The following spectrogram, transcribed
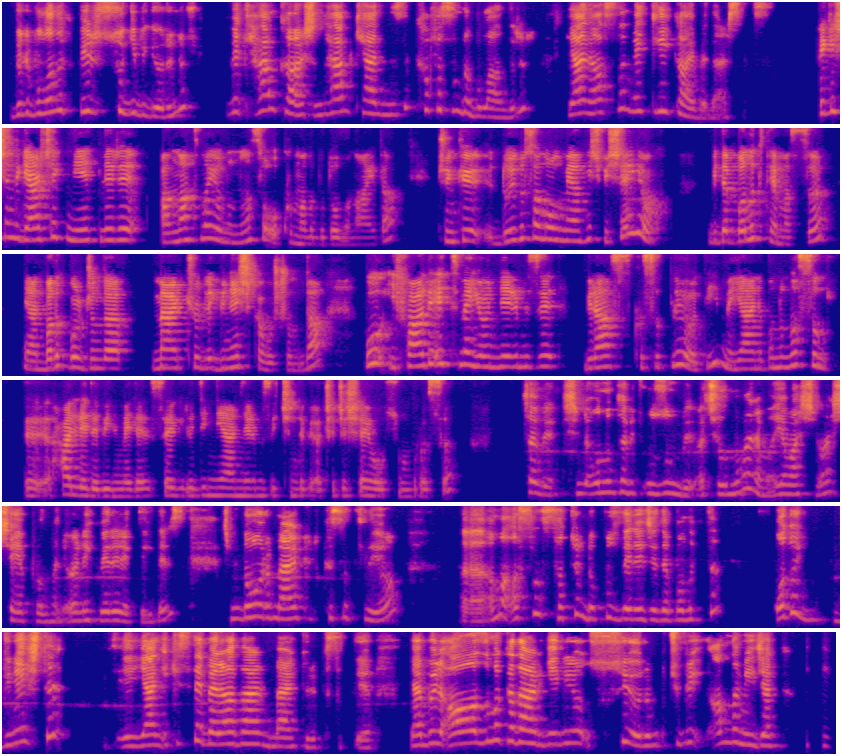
böyle bulanık bir su gibi görünür ve hem karşının hem kendinizi kafasını da bulandırır. Yani aslında netliği kaybedersiniz. Peki şimdi gerçek niyetleri anlatma yolunu nasıl okumalı bu dolunayda? Çünkü duygusal olmayan hiçbir şey yok. Bir de balık teması, yani balık burcunda Merkürle Güneş kavuşumda bu ifade etme yönlerimizi biraz kısıtlıyor değil mi? Yani bunu nasıl e, halledebilmeli sevgili dinleyenlerimiz için de bir açıcı şey olsun burası. Tabii. Şimdi onun tabii uzun bir açılımı var ama yavaş yavaş şey yapalım. Hani örnek vererek de gideriz. Şimdi doğru Merkür kısıtlıyor. Ee, ama asıl Satürn 9 derecede balıkta. O da Güneş'te e, yani ikisi de beraber Merkür'ü kısıtlıyor. Yani böyle ağzıma kadar geliyor, susuyorum. Çünkü anlamayacak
